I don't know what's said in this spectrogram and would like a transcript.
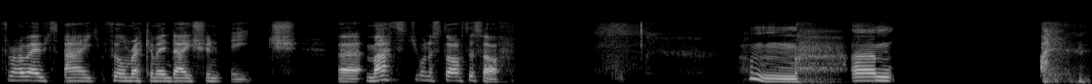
throw out a film recommendation each. Uh, Matt, do you want to start us off? Hmm. Um.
